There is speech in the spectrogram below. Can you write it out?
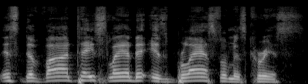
This Devante slander is blasphemous, Kris.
